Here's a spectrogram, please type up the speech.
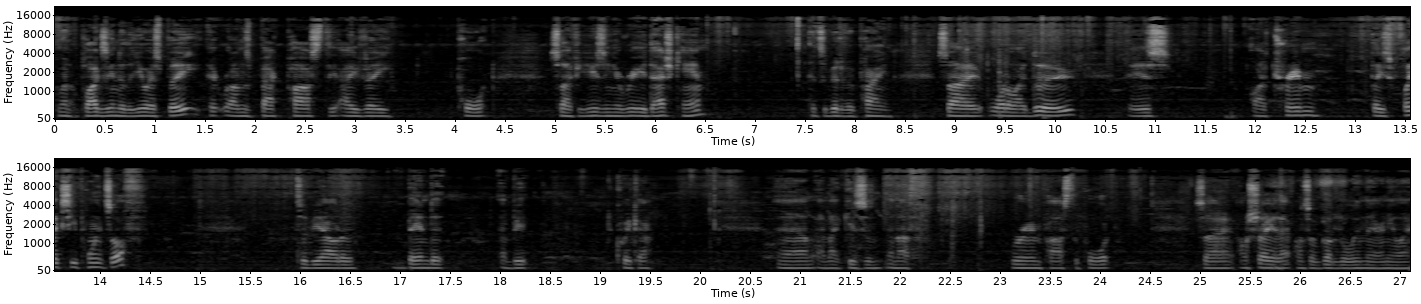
when it plugs into the USB, it runs back past the AV port. So if you're using a rear dash cam, it's a bit of a pain. So what I do is I trim these flexi points off to be able to bend it a bit quicker um, and that gives enough room past the port so I'll show you that once I've got it all in there anyway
